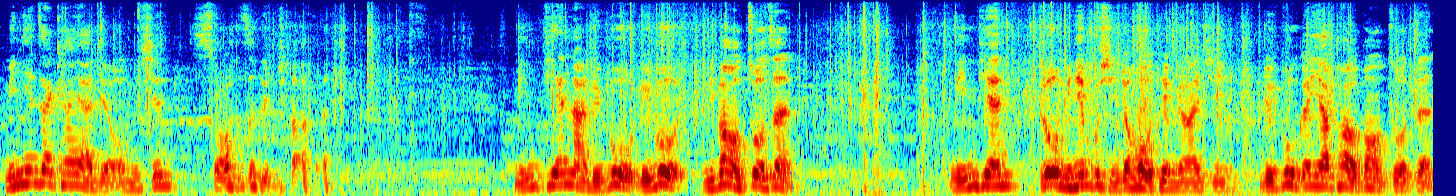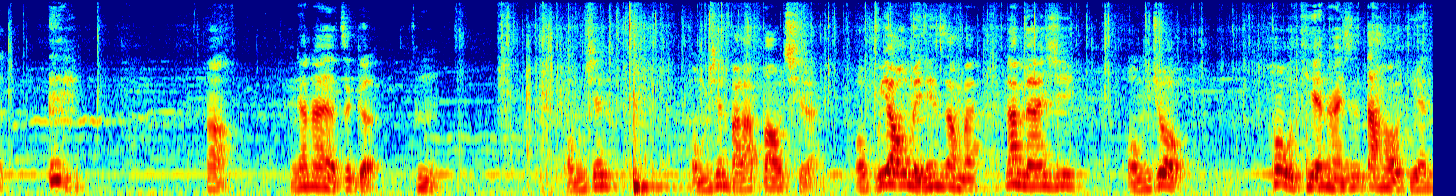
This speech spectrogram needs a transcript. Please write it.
明天再开呀，姐，我们先说到这里就好了。明天呐，吕布，吕布，你帮我作证。明天如果明天不行，就后天没关系。吕布跟鸭炮帮我作证。啊，你看他有这个，嗯。我们先，我们先把它包起来。我不要，我每天上班，那没关系，我们就后天还是大后天。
